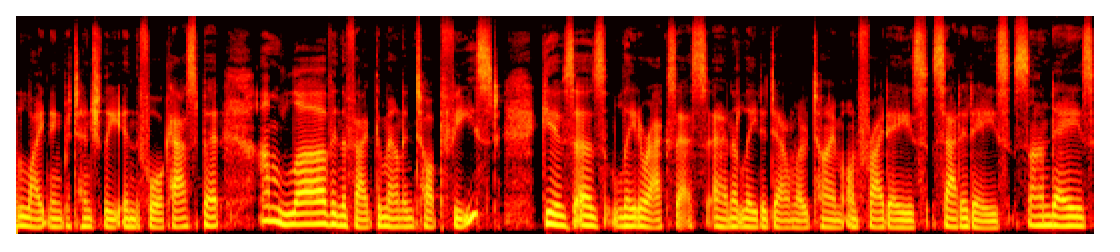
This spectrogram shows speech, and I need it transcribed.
lightning potentially in the forecast. But I'm loving the fact the Mountaintop Feast gives us later access and a later download time on Fridays, Saturdays, Sundays.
